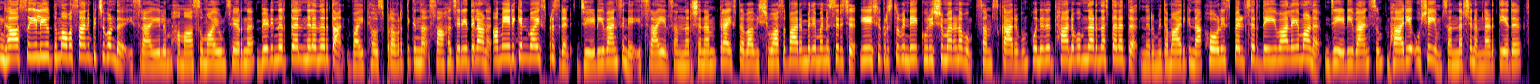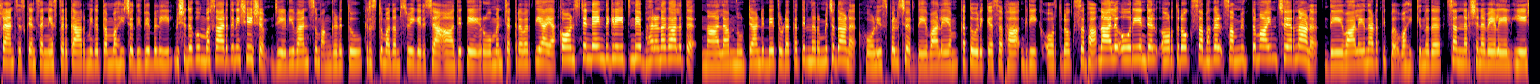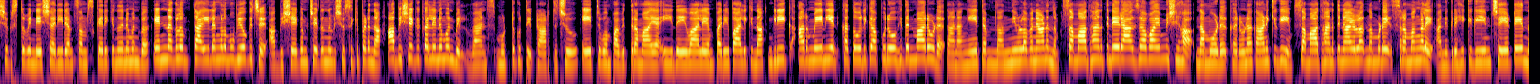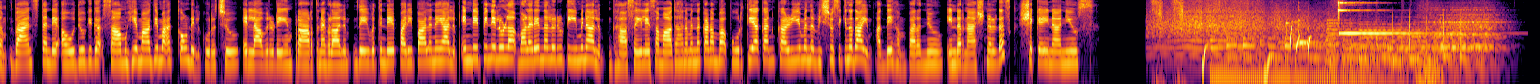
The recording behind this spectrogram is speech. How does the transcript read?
ഗാസയിലെ യുദ്ധം അവസാനിപ്പിച്ചുകൊണ്ട് ഇസ്രായേലും ഹമാസുമായും ചേർന്ന് വെടിനിർത്തൽ നിലനിർത്താൻ വൈറ്റ് ഹൌസ് പ്രവർത്തിക്കുന്ന സാഹചര്യത്തിലാണ് American vice president J D വാൻസിന്റെ Israel സന്ദർശനം. ക്രൈസ്തവ വിശ്വാസ പാരമ്പര്യമനുസരിച്ച് യേശുക്രിസ്തുവിന്റെ കുരിശുമരണവും സംസ്കാരവും പുനരുദ്ധാനവും നടന്ന സ്ഥലത്ത് നിർമ്മിതമായിരിക്കുന്ന ഹോളി സ്പെൽസർ ദൈവാലയമാണ് ജെ ഡി വാൻസും ഭാര്യ ഉഷയും സന്ദർശനം നടത്തിയത്. ഫ്രാൻസിസ്കൻ സന്യസ്തർ കാർമ്മികത്വം വഹിച്ച ദിവ്യബലിയിൽ വിശുദ്ധ കുംഭസാരത്തിന് ശേഷം ജെ ഡി വാൻസും പങ്കെടുത്തു. ക്രിസ്തുമതം സ്വീകരിച്ച ആദ്യത്തെ റോമൻ ചക്രവർത്തിയായ കോൺസ്റ്റന്റൈൻ ദി ഗ്രേറ്റിന്റെ ഭരണകാലത്ത് നാലാം നൂറ്റാണ്ടിന്റെ തുടക്കത്തിൽ നിർമ്മിച്ചതാണ് ഹോളി സ്പെൽച്ചർ ദേവാലയം. കത്തോലിക്ക സഭ ഗ്രീക്ക് ഓർത്തഡോക്സ് സഭ നാല് ഓറിയന്റൽ ഓർത്തഡോക്സ് സഭകൾ സംയുക്തമായും ചേർന്നാണ് ദേവാലയ നടത്തിപ്പ് വഹിക്കുന്നത്. സന്ദർശന വേളയിൽ യേശുക്രിസ്തുവിന്റെ ശരീരം സംസ്കരിക്കുന്നതിന് മുൻപ് എണ്ണകളും തൈലങ്ങളും ഉപയോഗിച്ച് അഭിഷേകം ചെയ്തെന്ന് വിശ്വസിക്കപ്പെടുന്ന അഭിഷേക കല്ലിന് മുൻപിൽ വാൻസ് മുട്ടുകുത്തി പ്രാർത്ഥിച്ചു. ഏറ്റവും പവിത്രമായ ഈ ദേവാലയം പരിപാലിക്കുന്ന ഗ്രീക്ക് അർമേനിയൻ കത്തോലിക്ക പുരോഹിതന്മാരോട് താൻ അങ്ങേയറ്റം നന്ദിയുള്ളവനാണെന്നും സമാധാനത്തിന്റെ രാജാവായ മിഷിഹ നമ്മോട് കരുണ കാണിക്കുകയും സമാധാനത്തിനായുള്ള നമ്മുടെ ശ്രമങ്ങളെ അനുഗ്രഹിക്കുകയും ചെയ്യട്ടെയെന്നും വാൻസ് തന്റെ ഔദ്യോഗിക സാമൂഹ്യ മാധ്യമ അക്കൗണ്ടിൽ കുറിച്ചു. എല്ലാവരുടെയും പ്രാർത്ഥനകളാലും ദൈവത്തിന്റെ പരിപാലനയാലും എന്റെ പിന്നിലുള്ള വളരെ നല്ലൊരു ടീമിനാലും ഖാസയിലെ സമാധാനമെന്ന കടമ്പ പൂർത്തിയാക്കാൻ കഴിയുമെന്ന് വിശ്വസിക്കുന്നതായും അദ്ദേഹം പറഞ്ഞു. International desk Shekinah news.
